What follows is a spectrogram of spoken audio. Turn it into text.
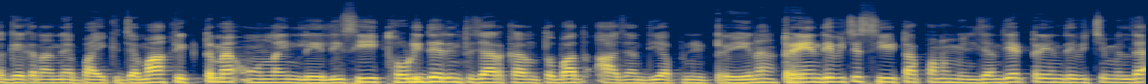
ਅੱਗੇ ਕਰਾਨੇ ਬਾਈਕ ਜਮਾ ਟਿਕਟ ਮੈਂ ਆਨਲਾਈਨ ਲੈ ਲਈ ਸੀ। ਥੋੜੀ ਦੇਰ ਇੰਤਜ਼ਾਰ ਕਰਨ ਤੋਂ ਬਾਅਦ ਆ ਜਾਂਦੀ ਆਪਣੀ ਟ੍ਰੇਨ ਟ੍ਰੇਨ ਦੇ ਵਿੱਚ ਸੀਟ ਆਪਾਂ ਨੂੰ ਮਿਲ ਜਾਂਦੀ ਹੈ। ਟ੍ਰੇਨ ਦੇ ਵਿੱਚ ਮਿਲਦਾ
